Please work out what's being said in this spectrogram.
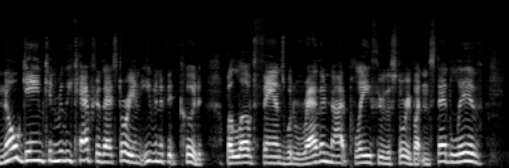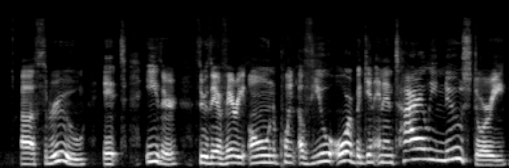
No game can really capture that story, and even if it could, beloved fans would rather not play through the story, but instead instead live uh, through it either through their very own point of view or begin an entirely new story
